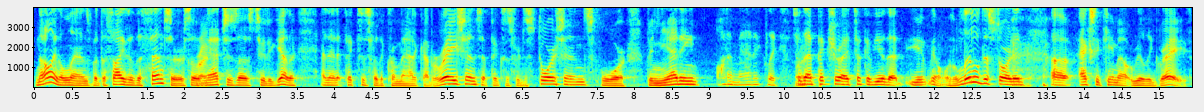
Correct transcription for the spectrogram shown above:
Not only the lens, but the size of the sensor, so right. it matches those two together, and then it fixes for the chromatic aberrations, it fixes for distortions, for vignetting, automatically. So right. that picture I took of you that you, you know was a little distorted, uh, actually came out really great.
